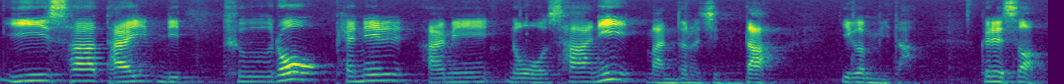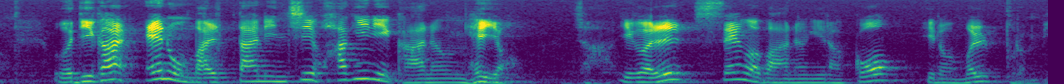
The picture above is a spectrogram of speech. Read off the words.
2,4 dinit nitrophenyl 아미노산이 만들어진다. 이겁니다. 그래서 어디가 N말단인지 확인이 가능해요. 자, 이걸 생어 반응이라고 이름을 부릅니다.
